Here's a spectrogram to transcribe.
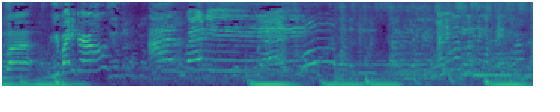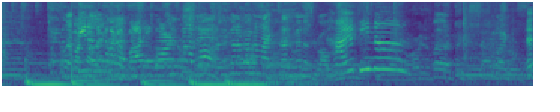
but you ready, girls? I'm ready. Yes. Anyone's missing a face? Athena looking like a bodyguard. She's gonna go. She's gonna come in like 10 minutes, bro. Hi, Athena. But, like, Eh,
